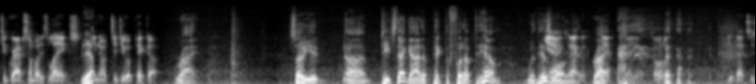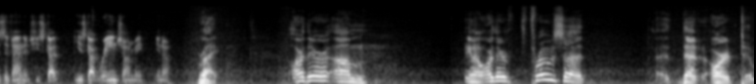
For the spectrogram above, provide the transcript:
to grab somebody's legs. Yeah. You know, to do a pickup. Right. So you uh, teach that guy to pick the foot up to him with his yeah, long exactly. leg. Right. Yeah, yeah, yeah, totally. Yeah, that's his advantage. He's got he's got range on me. You know. Right. Are there, um, you know, are there throws uh, uh, that are t-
